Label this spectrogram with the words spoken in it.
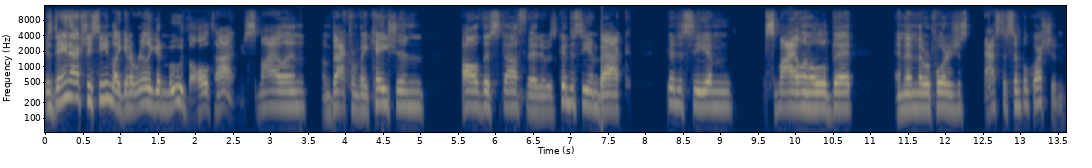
Because Dana actually seemed like in a really good mood the whole time. He's smiling. I'm back from vacation, all this stuff. And it was good to see him back. Good to see him smiling a little bit. And then the reporter just asked a simple question.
